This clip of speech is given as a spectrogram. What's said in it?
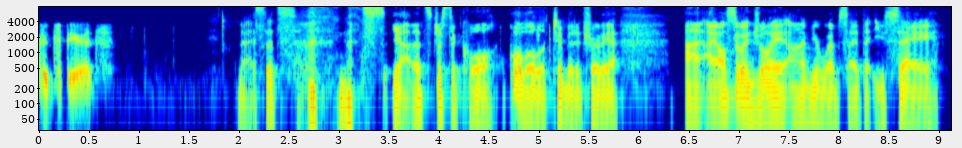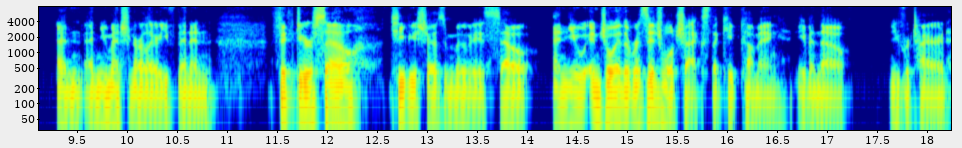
good spirits. Nice. That's that's yeah. That's just a cool cool little tidbit of trivia. I also enjoy on your website that you say, and and you mentioned earlier, you've been in fifty or so TV shows and movies. So, and you enjoy the residual checks that keep coming, even though you've retired.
